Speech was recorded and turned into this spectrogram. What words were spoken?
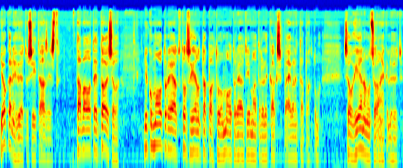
Jokainen hyöty siitä asiasta, tavalla tai toisella. Niin kuin moottoriauto, tosi hieno tapahtuma, moottoriauto Imatralle kaksipäiväinen tapahtuma. Se on hieno, mutta se on aika lyhyt.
